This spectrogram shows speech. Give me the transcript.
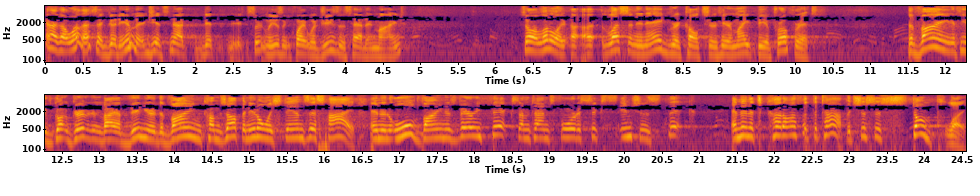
And I thought, well, that's a good image. It's not, it, it certainly isn't quite what Jesus had in mind. So a little a, a lesson in agriculture here might be appropriate. The vine, if you've got, driven by a vineyard, the vine comes up and it only stands this high. And an old vine is very thick, sometimes four to six inches thick. And then it's cut off at the top. It's just a stump like.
